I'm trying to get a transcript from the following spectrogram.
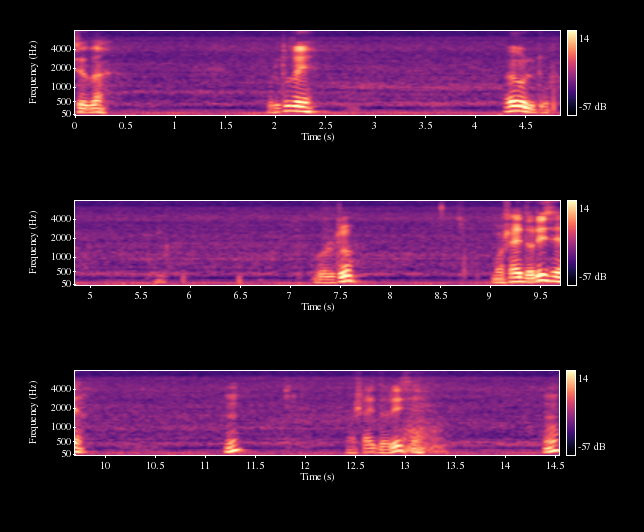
সেদা। বল্টু রে বল্টু। বল্টু, মশাই ধরিছে? হুম? মশাই ধরিছে? হুম?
